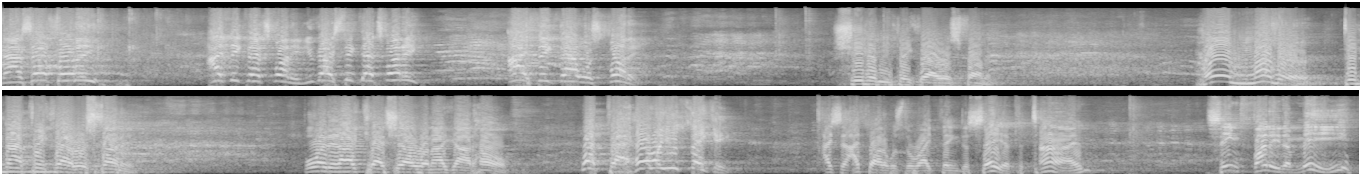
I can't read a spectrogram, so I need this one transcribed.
now, is that funny? I think that's funny. You guys think that's funny? I think that was funny. She didn't think that was funny. Her mother did not think that was funny. Boy, did I catch hell when I got home. What the hell were you thinking? I said, I thought it was the right thing to say at the time. Seemed funny to me.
